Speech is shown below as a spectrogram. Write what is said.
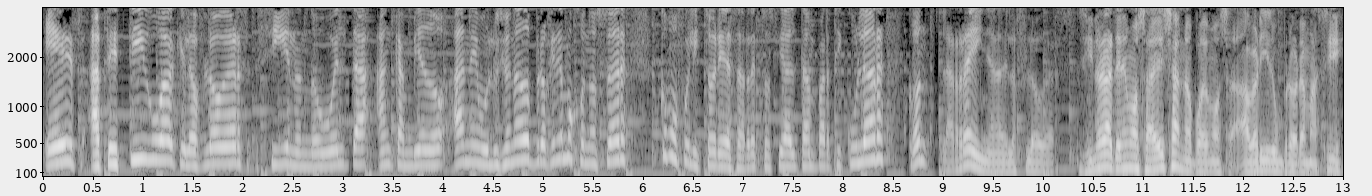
es atestigua que los vloggers siguen dando vuelta, han cambiado, han evolucionado, pero queremos conocer cómo fue la historia de esa red social tan particular con la reina de los vloggers. Si no la tenemos a ella, no podemos abrir un programa así.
